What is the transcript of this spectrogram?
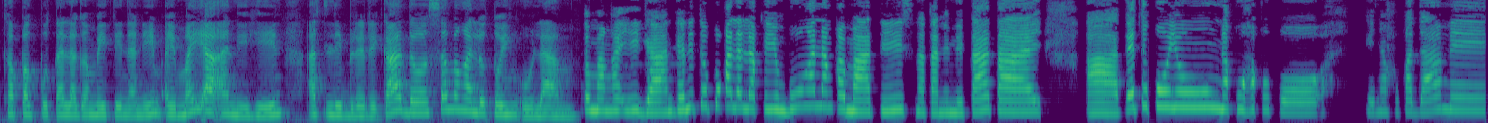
kapag po talaga may tinanim ay may aanihin at libre rekado sa mga lutuing ulam. Ito mga igan, ganito po kalalaki yung bunga ng kamatis na tanim ni tatay. At ito po yung nakuha ko po. Ganyan po kadami.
